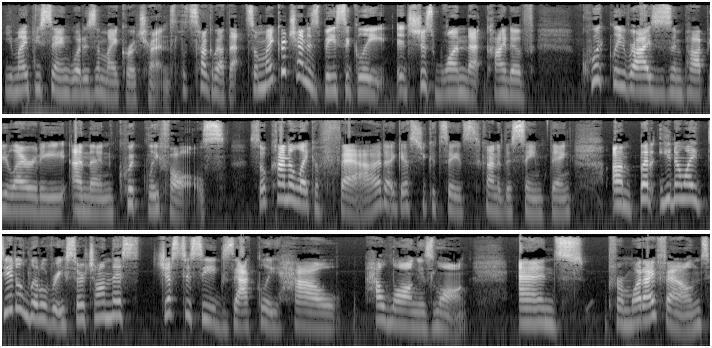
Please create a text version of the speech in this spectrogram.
you might be saying, what is a micro trend? Let's talk about that. So micro trend is basically it's just one that kind of quickly rises in popularity and then quickly falls. So kind of like a fad, I guess you could say it's kind of the same thing. Um, but you know, I did a little research on this just to see exactly how how long is long. And from what I found,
